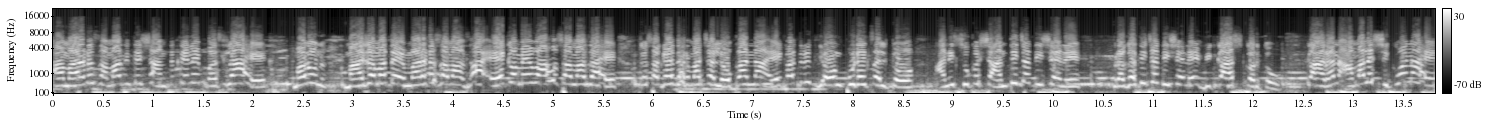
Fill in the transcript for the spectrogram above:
हा मराठा समाज इथे शांततेने बसला आहे. म्हणून माझ्या मते मराठा समाज हा एकमेव समाज आहे. तो सगळ्या धर्माच्या लोकांना एकत्रित घेऊन पुढे चालतो आणि सुख शांतीच्या दिशेने प्रगतीच्या दिशेने विकास करतो. कारण आम्हाला शिकवण आहे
